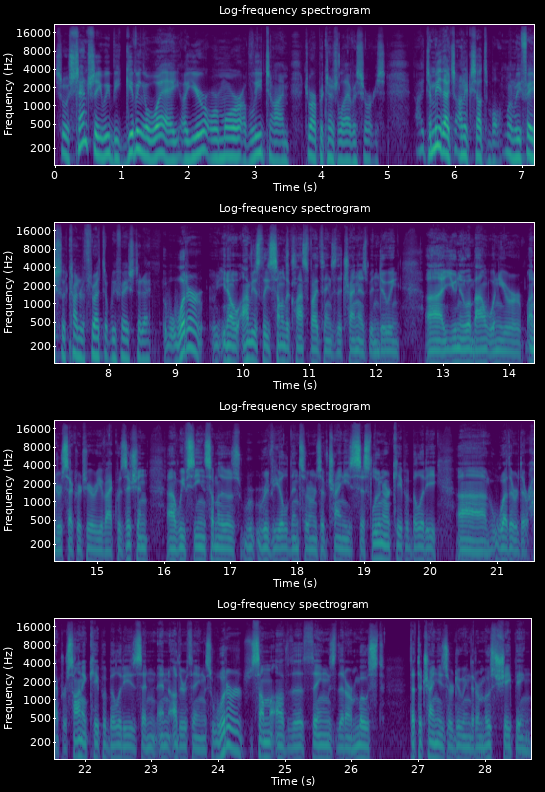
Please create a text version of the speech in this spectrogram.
So essentially, we'd be giving away a year or more of lead time to our potential adversaries to me, that's unacceptable when we face the kind of threat that we face today. What are, you know, obviously some of the classified things that China has been doing, uh, you knew about when you were Undersecretary of Acquisition. Uh, we've seen some of those re- revealed in terms of Chinese cislunar capability, uh, whether they're hypersonic capabilities and, and other things. What are some of the things that are most, that the Chinese are doing that are most shaping?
